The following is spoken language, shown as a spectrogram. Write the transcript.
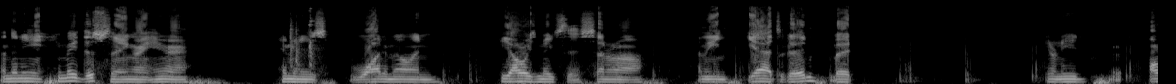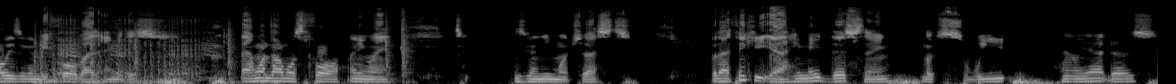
And then he he made this thing right here. Him and his watermelon. He always makes this. I don't know. I mean, yeah, it's good, but you don't need all these are to be full by the end of this. That one's almost full. Anyway, he's to need more chests. But I think he, yeah, he made this thing. Looks sweet. Hell yeah, it does.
